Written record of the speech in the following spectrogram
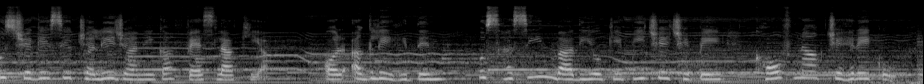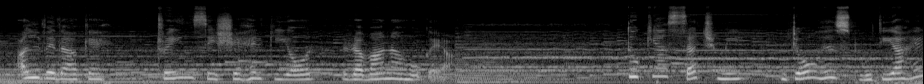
उस जगह से चले जाने का फैसला किया और अगले ही दिन उस हसीन वादियों के पीछे छिपे खौफनाक चेहरे को अलविदा कह ट्रेन से शहर की ओर रवाना हो गया। तो क्या सच में डॉहिल्स भूतिया है?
